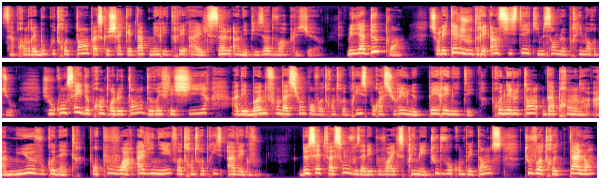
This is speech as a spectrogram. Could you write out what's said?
Ça prendrait beaucoup trop de temps parce que chaque étape mériterait à elle seule un épisode, voire plusieurs. Mais il y a deux points sur lesquels je voudrais insister et qui me semblent primordiaux. Je vous conseille de prendre le temps de réfléchir à des bonnes fondations pour votre entreprise pour assurer une pérennité. Prenez le temps d'apprendre à mieux vous connaître pour pouvoir aligner votre entreprise avec vous. De cette façon, vous allez pouvoir exprimer toutes vos compétences, tout votre talent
